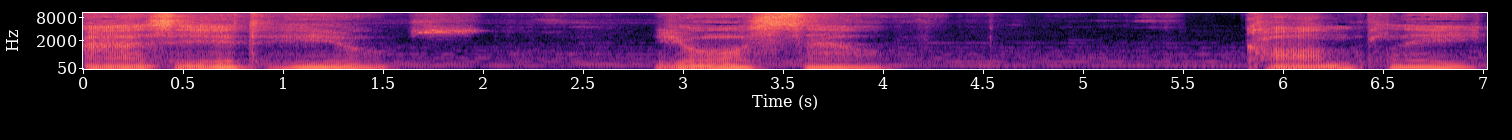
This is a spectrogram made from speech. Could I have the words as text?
as it heals yourself completely.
